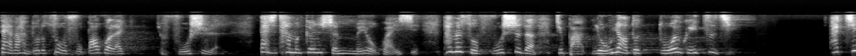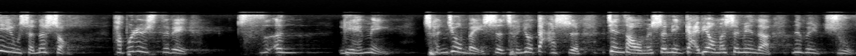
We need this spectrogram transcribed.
带了很多的祝福，包括来服侍人。但是他们跟神没有关系，他们所服侍的就把荣耀都夺回自己。他借用神的手，他不认识这位施恩、怜悯、成就美事、成就大事、建造我们生命、改变我们生命的那位主。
